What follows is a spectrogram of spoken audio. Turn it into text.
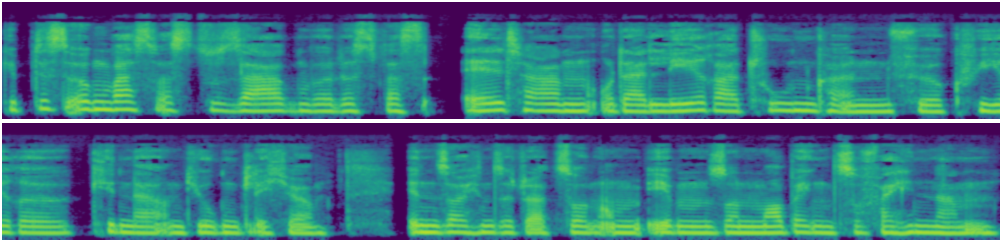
Gibt es irgendwas, was du sagen würdest, was Eltern oder Lehrer tun können für queere Kinder und Jugendliche in solchen Situationen, um eben so ein Mobbing zu verhindern?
